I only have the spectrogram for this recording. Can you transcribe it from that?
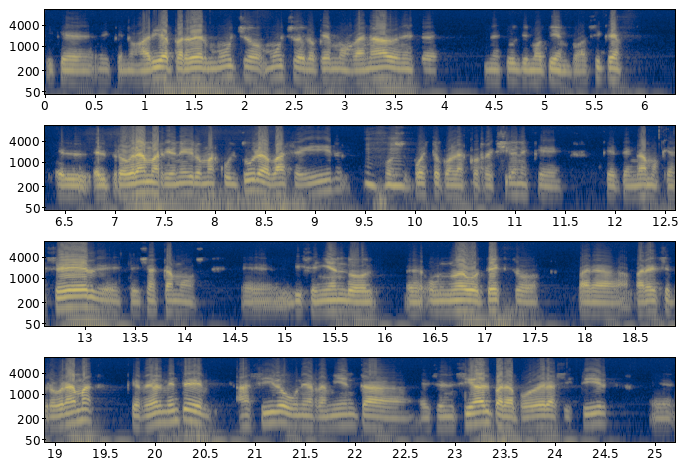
y que, que nos haría perder mucho, mucho de lo que hemos ganado en este, en este último tiempo. Así que el, el programa Río Negro Más Cultura va a seguir, por supuesto con las correcciones que, que tengamos que hacer. Este, ya estamos eh, diseñando eh, un nuevo texto para, para ese programa que realmente ha sido una herramienta esencial para poder asistir eh,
